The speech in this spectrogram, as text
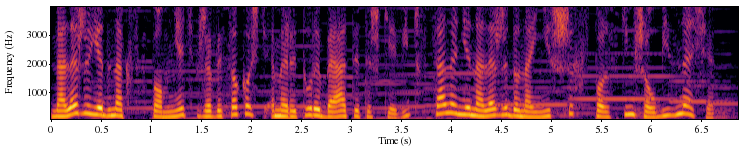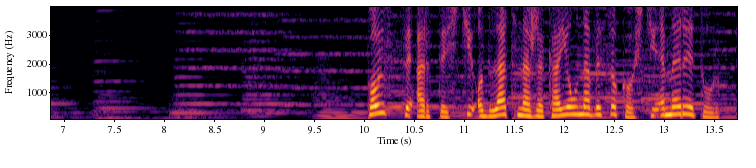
Należy jednak wspomnieć, że wysokość emerytury Beaty Tyszkiewicz wcale nie należy do najniższych w polskim showbiznesie. Polscy artyści od lat narzekają na wysokości emerytur.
